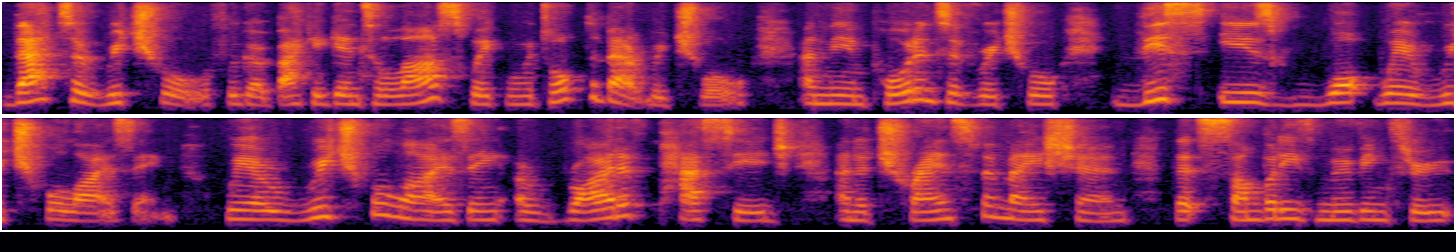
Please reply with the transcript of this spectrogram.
that's a ritual. If we go back again to last week when we talked about ritual and the importance of ritual, this is what we're ritualizing. We are ritualizing a rite of passage and a transformation that somebody's moving through,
